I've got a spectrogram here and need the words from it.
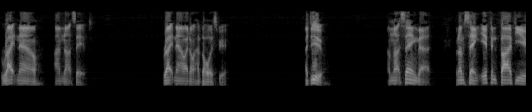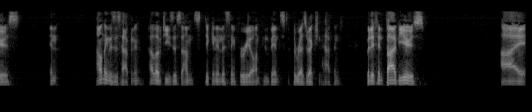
Right now, I'm not saved. Right now, I don't have the Holy Spirit. I do. I'm not saying that. But I'm saying if in five years, and I don't think this is happening. I love Jesus. I'm sticking in this thing for real. I'm convinced that the resurrection happened. But if in five years, I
